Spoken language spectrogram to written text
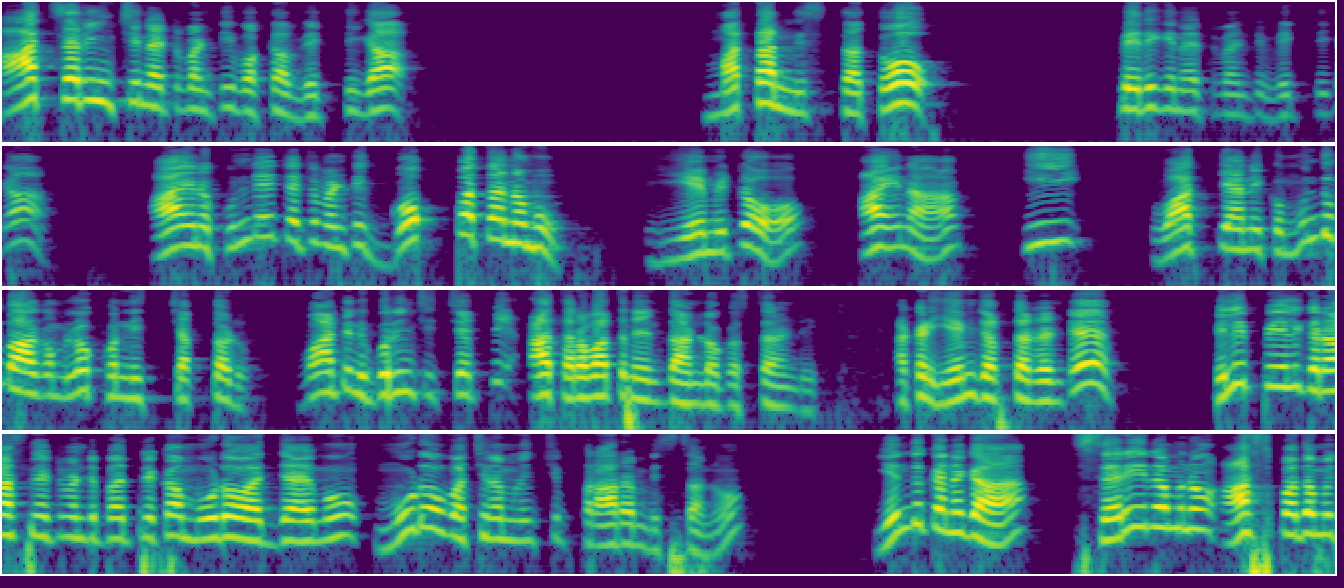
ఆచరించినటువంటి ఒక వ్యక్తిగా మత నిష్టతో పెరిగినటువంటి వ్యక్తిగా ఆయనకు ఉండేటటువంటి గొప్పతనము ఏమిటో ఆయన ఈ వాక్యానికి ముందు భాగంలో కొన్ని చెప్తాడు. వాటిని గురించి చెప్పి ఆ తర్వాత నేను దాంట్లోకి వస్తానండి. అక్కడ ఏం చెప్తాడంటే ఫిలిప్పీలకి రాసినటువంటి పత్రిక మూడో అధ్యాయము మూడో వచనం నుంచి ప్రారంభిస్తాను. ఎందుకనగా శరీరమును ఆస్పదము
